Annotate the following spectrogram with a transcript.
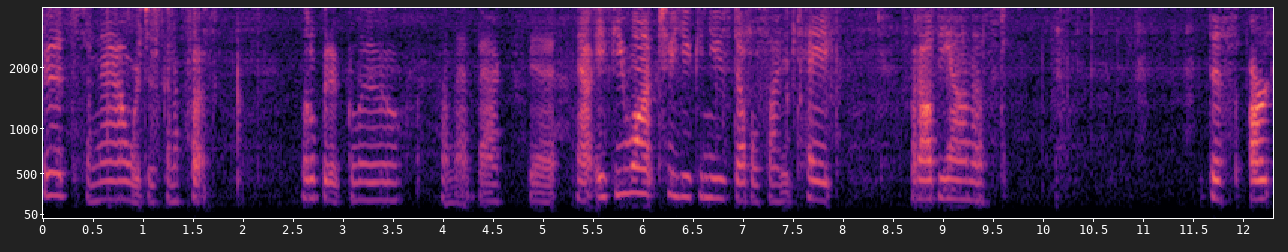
Good. So now we're just going to put a little bit of glue on that back bit. Now if you want to, you can use double-sided tape, but I'll be honest, this art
